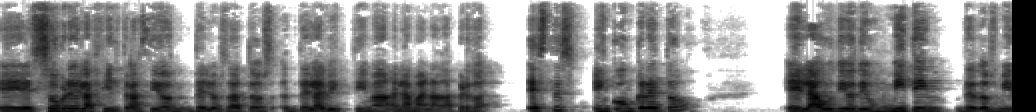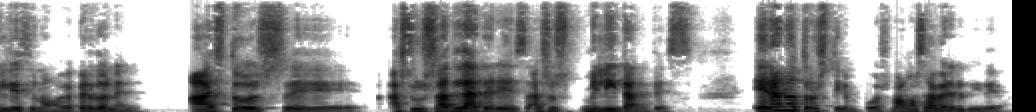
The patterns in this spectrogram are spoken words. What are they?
eh, sobre la filtración de los datos de la víctima en la manada. Perdón, este es en concreto el audio de un meeting de 2019, perdonen, a estos, eh, a sus adláteres, a sus militantes. Eran otros tiempos. Vamos a ver el vídeo.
